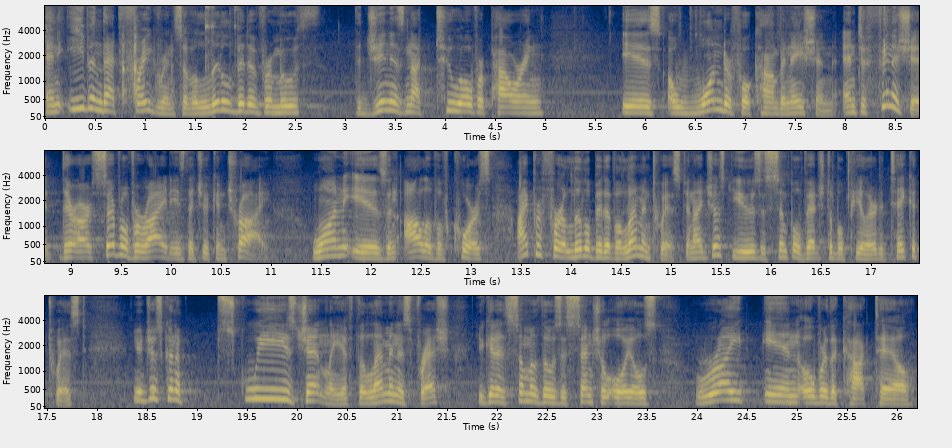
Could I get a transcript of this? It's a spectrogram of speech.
And even that fragrance of a little bit of vermouth, the gin is not too overpowering, is a wonderful combination. And to finish it, there are several varieties that you can try. One is an olive, of course. I prefer a little bit of a lemon twist, and I just use a simple vegetable peeler to take a twist. You're just going to squeeze gently. If the lemon is fresh, you get some of those essential oils right in over the cocktail,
